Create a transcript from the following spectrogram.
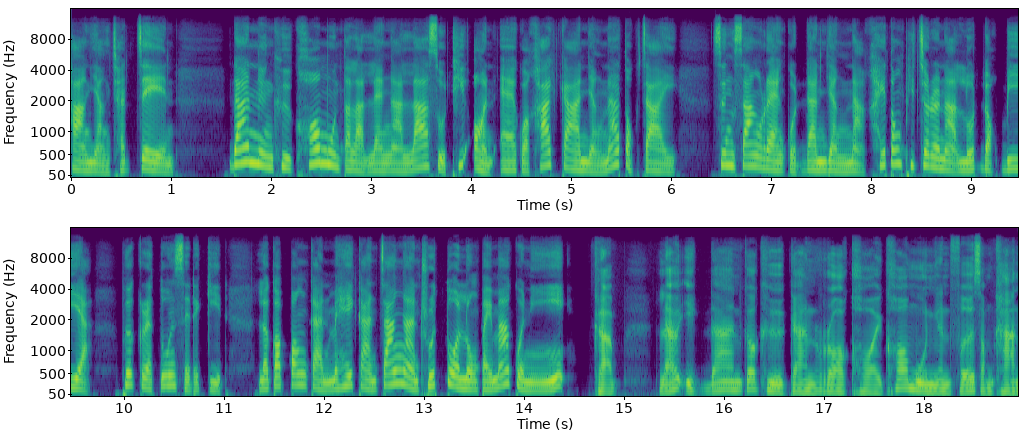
ทางอย่างชัดเจน ด้านหนึ่งคือข้อมูลตลาดแรงงานล่าสุดที่อ่อนแอกว่าคาดการ์อย่างน่าตกใจ ซึ่งสร้างแรงกดดันอย่างหนักให้ต้องพิจารณาลดดอกเบี้ย เพื่อกระตุ้นเศรษฐกิจ แล้วก็ป้องกันไม่ให้การจ้างงานทรุดตัวลงไปมากกว่านี้ ครับแล้วอีกด้านก็คือการรอคอยข้อมูลเงินเฟ้อสำคัญ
